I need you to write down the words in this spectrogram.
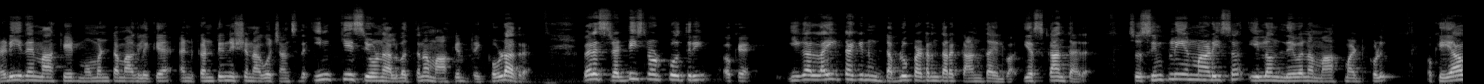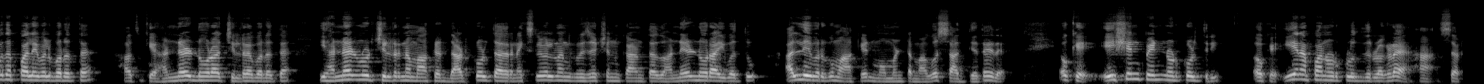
ರೆಡಿ ಇದೆ ಮಾರ್ಕೆಟ್ ಮೊಮೆಂಟಮ್ ಆಗಲಿಕ್ಕೆ ಅಂಡ್ ಕಂಟಿನ್ಯೂಷನ್ ಆಗೋ ಚಾನ್ಸ್ ಇದೆ. ಇನ್ ಕೇಸ್ ಏಳು ನಲ್ವತ್ತನ ಮಾರ್ಕೆಟ್ ಬ್ರೇಕ್ಔಟ್ ಆದ್ರೆ. ಬೇರೆ ರೆಡ್ಡಿಸ್ ನೋಡ್ಕೊಳ್ತೀರಿ ಓಕೆ ಈಗ ಲೈಟ್ ಆಗಿ ನಿಮ್ಗೆ ಡಬ್ಲ್ಯೂ ಪ್ಯಾಟರ್ನ್ ತರ ಕಾಣ್ತಾ ಇಲ್ವಾ? ಎಸ್ ಕಾಣ್ತಾ ಇದೆ. ಸೊ ಸಿಂಪ್ಲಿ ಏನ್ ಮಾಡಿ ಸರ್ ಇಲ್ಲೊಂದು ಲೆವೆಲ್ನ ಮಾರ್ಕ್ ಮಾಡ್ಕೊಳ್ಳಿ. ಓಕೆ ಯಾವ್ದಪ್ಪ ಲೆವೆಲ್ ಬರುತ್ತೆ? ಅದಕ್ಕೆ ಹನ್ನೆರಡು ನೂರ ಚಿಲ್ಲರೆ ಬರುತ್ತೆ. ಈ ಹನ್ನೆರಡು ನೂರು ಚಿಲ್ಲರೆನ ಮಾರ್ಕೆಟ್ ದಾಟ್ಕೊಳ್ತಾ ಇದ್ರೆ ನೆಕ್ಸ್ಟ್ ಲೆವೆಲ್ ನನ್ಗೆ ರಿಜೆಕ್ಷನ್ ಕಾಣ್ತಾ ಇದ್ದು ಹನ್ನೆರಡು ನೂರ ಐವತ್ತು, ಅಲ್ಲಿವರೆಗೂ ಮಾರ್ಕೆಟ್ ಮೊಮೆಂಟಮ್ ಆಗೋ ಸಾಧ್ಯತೆ ಇದೆ. ಓಕೆ ಏಷ್ಯನ್ ಪೇಂಟ್ ನೋಡ್ಕೊಳ್ತೀರಿ. ಓಕೆ ಏನಪ್ಪಾ ನೋಡ್ಕೊಳ್ಳೋದ್ರೊಳಗಡೆ ಹಾ ಸರ್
